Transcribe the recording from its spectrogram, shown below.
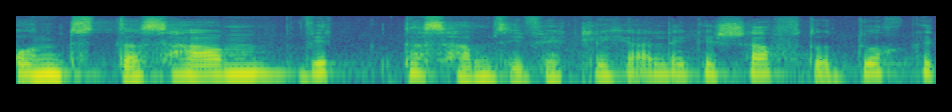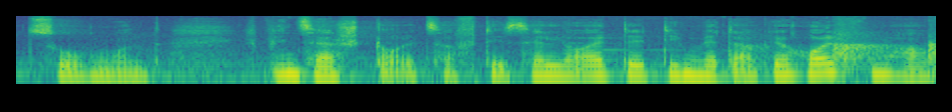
Und das haben wir das haben sie wirklich alle geschafft und durchgezogen. Und ich bin sehr stolz auf diese Leute, die mir da geholfen haben.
